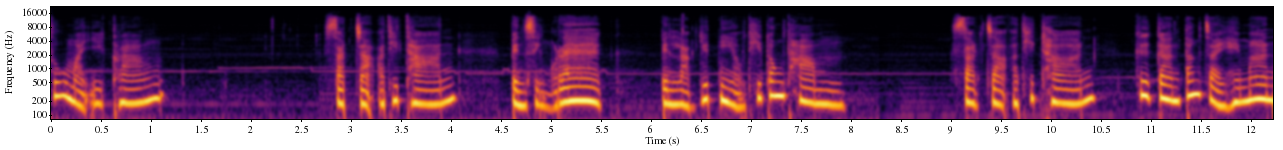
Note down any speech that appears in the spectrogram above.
สู้ใหม่อีกครั้ง สัจจะอธิษฐาน เป็นสิ่งแรก เป็นหลักยึดเหนี่ยวที่ต้องทำสัจจะอธิษฐานคือการตั้งใจให้มั่น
